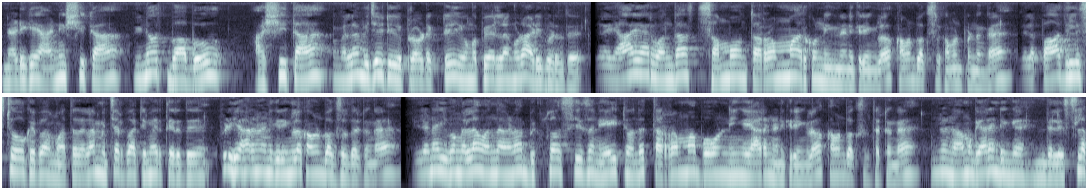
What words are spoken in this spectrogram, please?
நடிகை அனிஷிகா வினோத் பாபு அஷிதா இவங்க எல்லாம் விஜய் டிவி ப்ராடக்ட் இவங்க பேர்லாம் கூட அடிபடுது. இதுல யார் யார் வந்தா சம்பவம் தரமா இருக்கும்னு நீங்க நினைக்கிறீங்களோ கமெண்ட் பாக்ஸ்ல கமெண்ட் பண்ணுங்க. இதுல பாதி லிஸ்ட் ஓகேப்பா மத்ததெல்லாம் மிச்சர் பார்ட்டி மாதிரி தெரியுது. இப்படி யாரும் நினைக்கிறீங்களோ கமெண்ட் பாக்ஸ்ல தட்டுங்க. இல்லைனா இவங்க எல்லாம் வந்தாங்கன்னா பிக் பாஸ் சீசன் எயிட் வந்து தரமா போகும் நீங்க யாரும் நினைக்கிறீங்களோ கமெண்ட் பாக்ஸ்ல தட்டுங்க. இன்னும் நாம கேரண்டிங்க இந்த லிஸ்ட்ல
